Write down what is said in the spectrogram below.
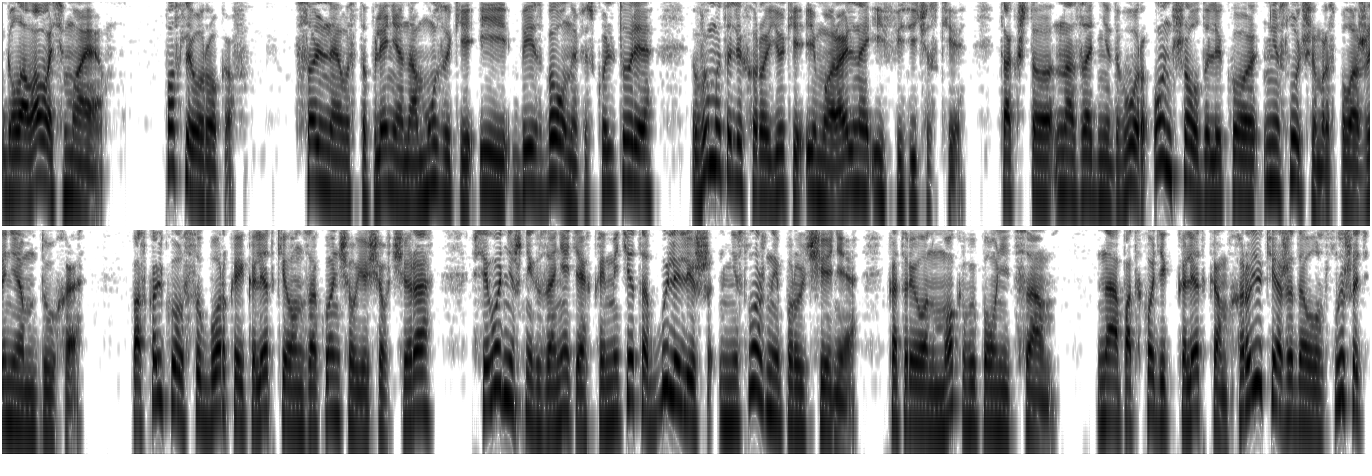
Глава 8. После уроков. Сольное выступление на музыке и бейсбол на физкультуре вымотали Харуюки и морально, и физически, так что на задний двор он шел далеко не с лучшим расположением духа. Поскольку с уборкой клетки он закончил еще вчера, в сегодняшних занятиях комитета были лишь несложные поручения, которые он мог выполнить сам. На подходе к клеткам Харуюки ожидал услышать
